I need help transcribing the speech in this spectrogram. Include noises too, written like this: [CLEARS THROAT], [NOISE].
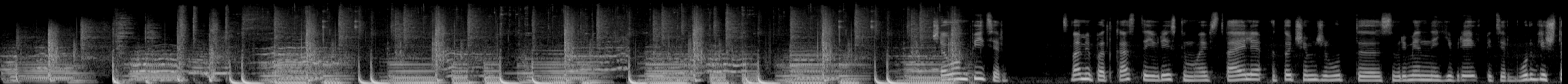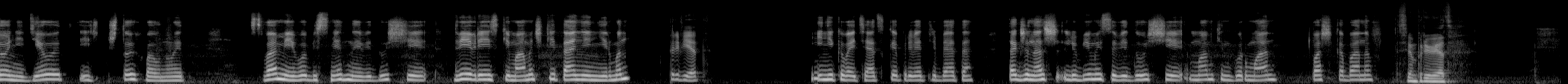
Шалом, Питер! С вами подкаст о еврейском лайфстайле, о том, чем живут э, современные евреи в Петербурге, что они делают и что их волнует. С вами его бессменные ведущие, две еврейские мамочки, Таня Нирман. Привет. И Ника Войтяцкая. Привет, ребята. Также наш любимый соведущий Мамкин Гурман Паша Кабанов. Всем привет.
